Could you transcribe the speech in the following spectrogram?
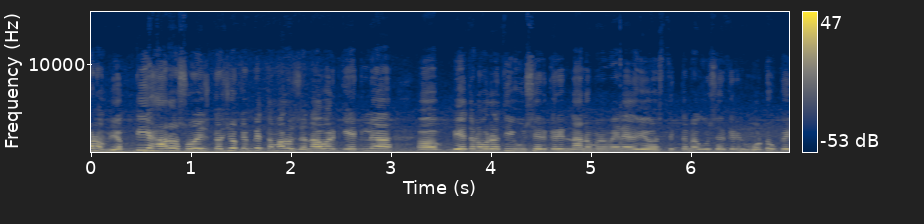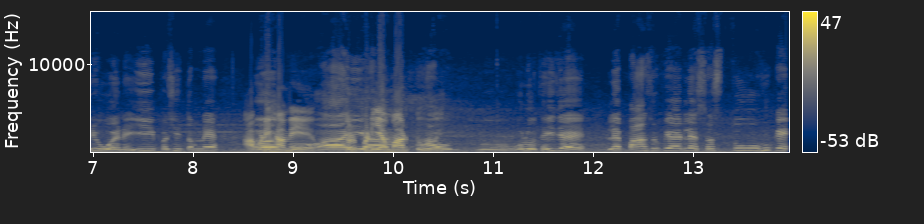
પણ વ્યક્તિ સારો સોય કરજો. કેમ કે તમારું જનાવર કેટલા બે ત્રણ વર્ષથી ઉછેર કરીને નાનું એને વ્યવસ્થિત તમે ઉછેર કરીને મોટું કર્યું હોય ને એ પછી તમને આપણી સામે મારતું હોય. ઓલું થઈ જાય. એટલે પાંચ રૂપિયા એટલે સસ્તું શું કે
